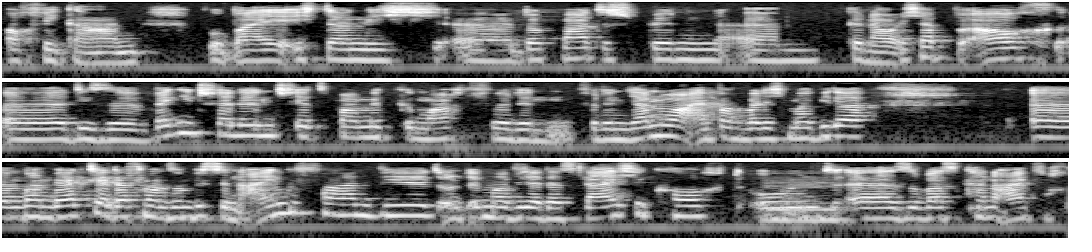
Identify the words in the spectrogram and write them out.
auch vegan. Wobei ich da nicht äh, dogmatisch bin. Ähm, genau, ich habe auch äh, diese Veggie Challenge jetzt mal mitgemacht für den für den Januar, einfach weil ich mal wieder äh, man merkt ja, dass man so ein bisschen eingefahren wird und immer wieder das Gleiche kocht. Und mhm. äh, sowas kann einfach,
